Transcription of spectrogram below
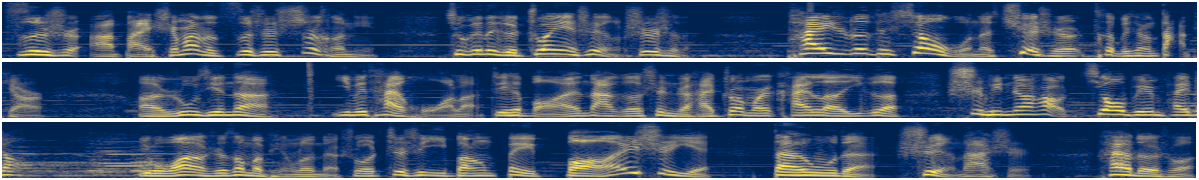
姿势啊，摆什么样的姿势适合你，就跟那个专业摄影师似的。拍出来的效果呢，确实特别像大片儿啊。如今呢。因为太火了，这些保安大哥甚至还专门开了一个视频账号教别人拍照。有网友是这么评论的：说这是一帮被保安事业耽误的摄影大师。还有的说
